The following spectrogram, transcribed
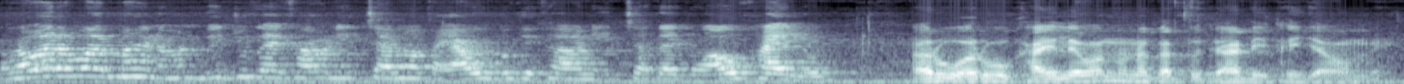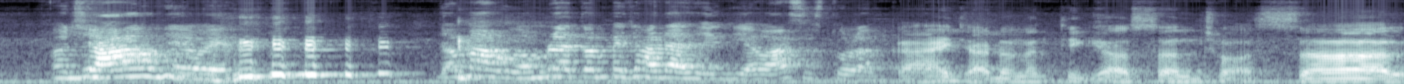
હવાર હવારમાં ને મને બીજું કઈ ખાવાની ઈચ્છા ન થાય. આવું બધું ખાવાની ઈચ્છા થાય હું આવું ખાઈ લઉં. હરવું હરવું ખાઈ લેવાનું નકર તો જાડી થઈ જાવ અમે. જાઓ ને હવે. તમારું હમણાં તમે જાડા થઈ ગયા વાસસ થોડા કાંઈ જાડો નથી કે અસલ છો અસલ.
